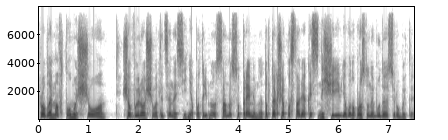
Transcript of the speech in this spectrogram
Проблема в тому, що щоб вирощувати це насіння, потрібно саме супреміумне. Тобто, якщо я поставлю якесь нижче рівня, воно просто не буде ось робити.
